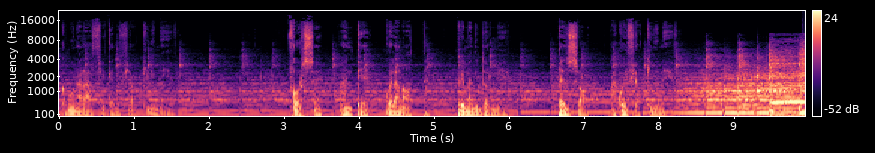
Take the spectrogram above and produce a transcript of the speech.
come una raffica di fiocchi di neve. Forse anche quella notte, prima di dormire, pensò a quei fiocchi di neve.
